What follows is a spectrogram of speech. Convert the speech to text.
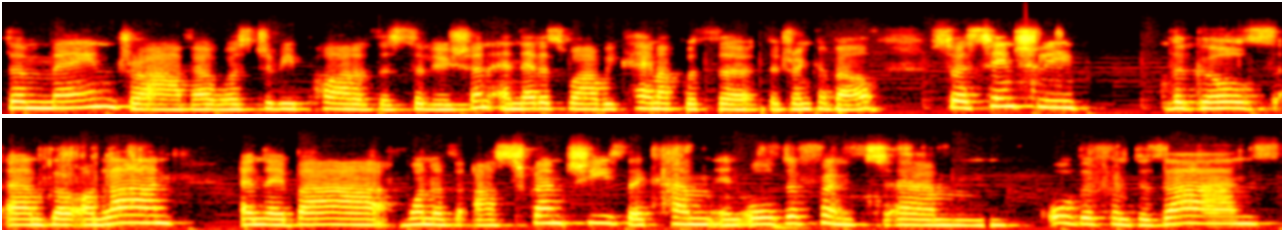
the main driver was to be part of the solution, and that is why we came up with the, the Drinkabell. So essentially, the girls um, go online and they buy one of our scrunchies. They come in all different um, all different designs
